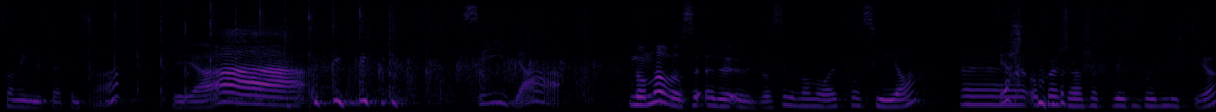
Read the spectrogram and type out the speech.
Som Ingvild Kjøkken sa. Ja! si ja. Noen av oss har øvd oss i noen år på å si ja. Eh, Ja. og kanskje har sagt litt for mye ja.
